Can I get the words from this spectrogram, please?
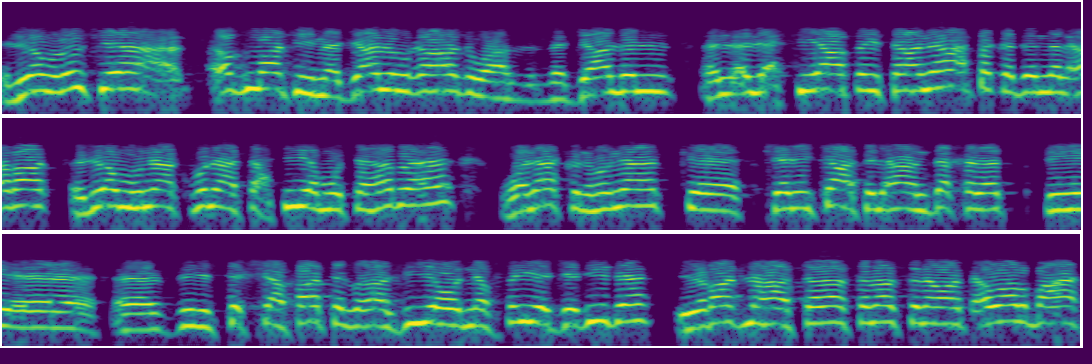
اليوم روسيا عظمى في مجال الغاز ومجال الاحتياطي، فأنا أعتقد أن العراق اليوم هناك بنى تحتية متهرئه ولكن هناك شركات الآن دخلت في في الاستكشافات الغازية والنفطية الجديدة. يراد لها ثلاث ثلاث سنوات أو أربعة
